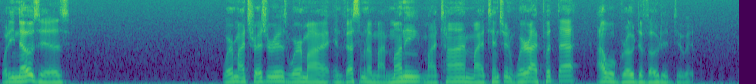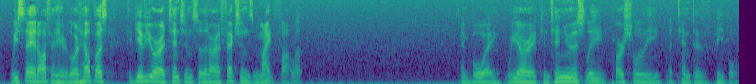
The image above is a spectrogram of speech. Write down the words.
What he knows is where my treasure is, where my investment of my money, my time, my attention, where I put that, I will grow devoted to it. We say it often here Lord, help us to give you our attention so that our affections might follow. And boy, we are a continuously, partially attentive people.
